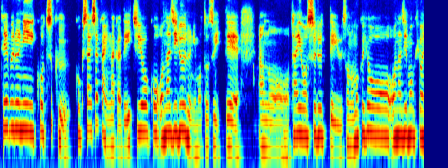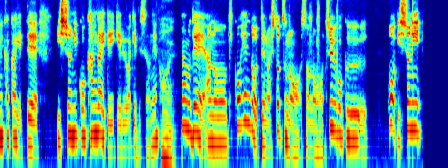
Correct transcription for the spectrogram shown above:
テーブルにこうつく国際社会の中で一応こう同じルールに基づいてあの対応するっていう、その目標を同じ目標に掲げて、一緒にこう考えていけるわけですよね。はい。なので、あの気候変動っていうのは一つのその中国を一緒に、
